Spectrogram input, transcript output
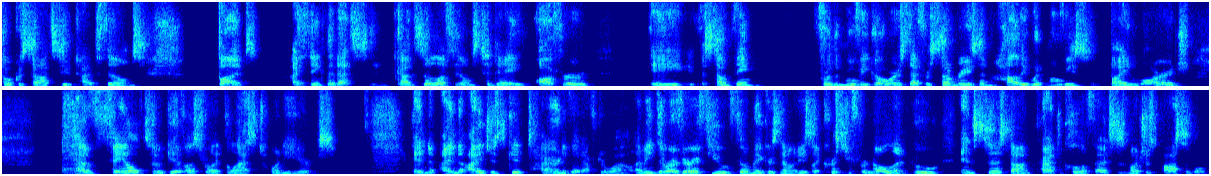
tokusatsu type films. But I think that that's Godzilla films today offer a something for the moviegoers that for some reason Hollywood movies by large have failed to give us for like the last 20 years. And, and I just get tired of it after a while. I mean, there are very few filmmakers nowadays like Christopher Nolan who insist on practical effects as much as possible.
